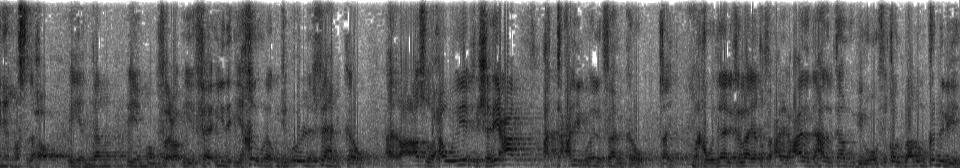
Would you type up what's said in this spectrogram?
inay maslaxo iyo dan iyo manfaco iyo faa'iida iyo khayr wanaag ku jiro oo la fahmi karo aslu waxaa weeye fi shariica atacliil waa in la fahmi karo ayb marka wadalika laa yaqif cala alcaadati hadalkan yiri oo fi qowl baalun ka dhaliyey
